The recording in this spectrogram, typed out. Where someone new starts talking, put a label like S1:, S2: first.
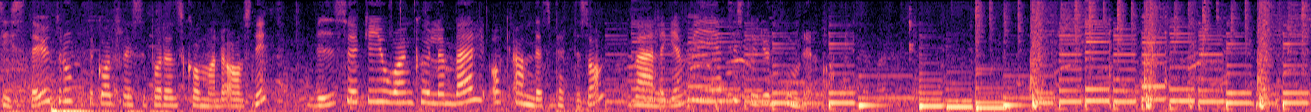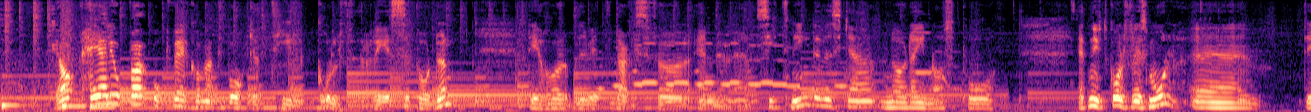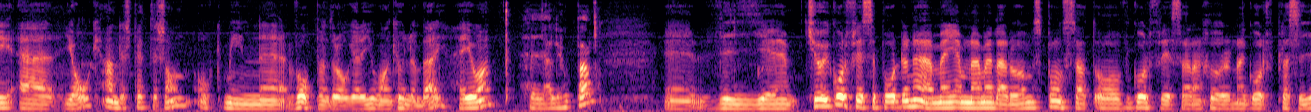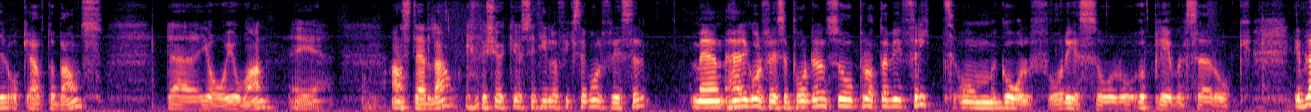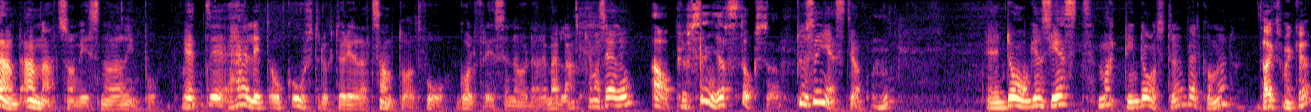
S1: sista utrop för Golfracerpoddens kommande avsnitt. Vi söker Johan Kullenberg och Anders Pettersson. Vänligen vi är till studion omedelbart.
S2: Ja, hej allihopa och välkomna tillbaka till Golfresepodden. Det har blivit dags för ännu en sittning där vi ska nörda in oss på ett nytt golfresmål. Eh, Eh, det är jag, Anders Pettersson och min eh, vapendragare Johan Kullenberg. Hej Johan!
S3: Hej allihopa!
S2: Eh, vi kör ju Golfresepodden här med jämna mellanrum sponsrat av golfresearrangörerna Golf Placir och Autobounce. Där jag och Johan är anställda och försöker se till att fixa golfresor. Men här i Golfresepodden så pratar vi fritt om golf och resor och upplevelser och ibland annat som vi snurrar in på. Ett eh, härligt och ostrukturerat samtal två golfresenördar emellan. Kan man säga så?
S3: Ja, plus en gäst också.
S2: Plus en gäst ja. Mm. Dagens gäst Martin Dahlström, välkommen!
S4: Tack så mycket!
